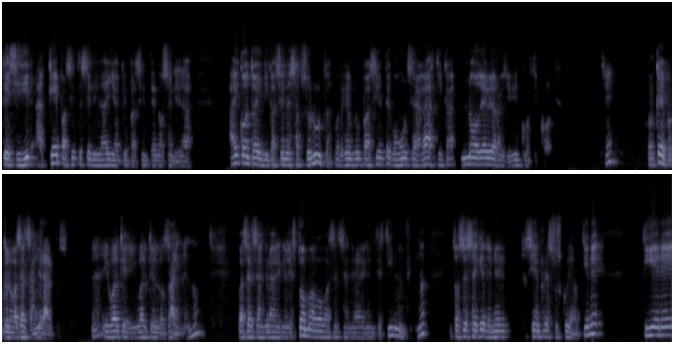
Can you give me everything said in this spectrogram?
decidir a qué paciente se le da y a qué paciente no se le da hay contraindicaciones absolutas. Por ejemplo, un paciente con úlcera gástrica no debe recibir corticoides. ¿Sí? ¿Por qué? Porque lo va a hacer sangrar, pues, ¿eh? igual, que, igual que los AINES, ¿no? Va a hacer sangrar en el estómago, va a hacer sangrar en el intestino, en fin, ¿no? Entonces hay que tener siempre sus cuidados. Tiene, tiene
